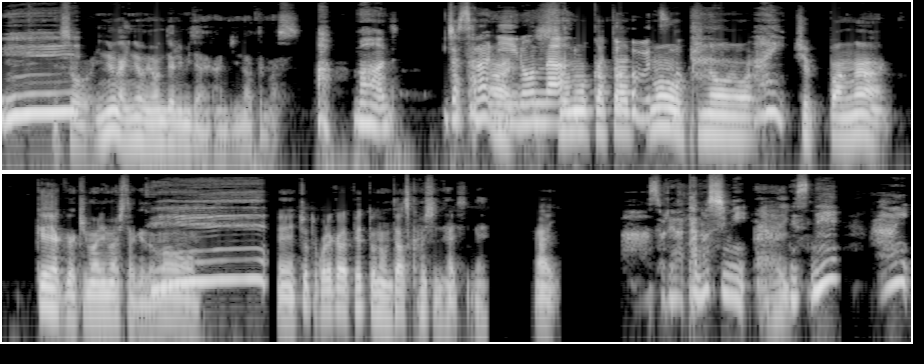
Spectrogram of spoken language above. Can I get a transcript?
ええそう、犬が犬を呼んでるみたいな感じになってます。あ、まあ、じゃあさらはにいろんな。その方も昨日はい。出版が、契約が決まりましたけども、えええーちょっとこれからペットの本出すかもしれないですね。はい。あそれは楽しみはいで。すね。はい。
